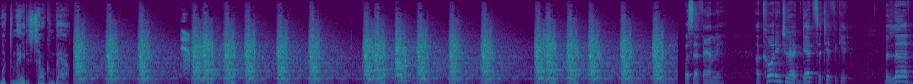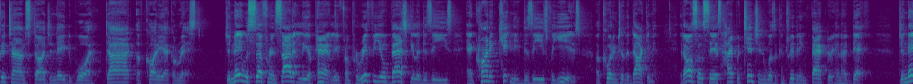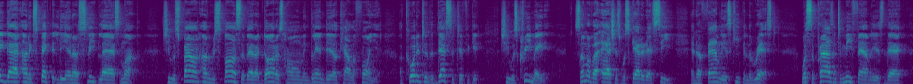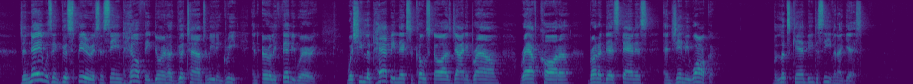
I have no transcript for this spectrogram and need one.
What the haters talking about? What's up, family? According to her death certificate, beloved Good Times star Janae DuBois died of cardiac arrest. Janae was suffering silently, apparently, from peripheral vascular disease and chronic kidney disease for years, according to the document. It also says hypertension was a contributing factor in her death. Janae died unexpectedly in her sleep last month. She was found unresponsive at her daughter's home in Glendale, California. According to the death certificate, she was cremated. Some of her ashes were scattered at sea, and her family is keeping the rest. What's surprising to me, family, is that Janae was in good spirits and seemed healthy during her Good Times meet and greet in early February, where she looked happy next to co-stars Johnny Brown, Ralph Carter, Bernadette Stanis, and Jimmie Walker but looks can be deceiving, I guess.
